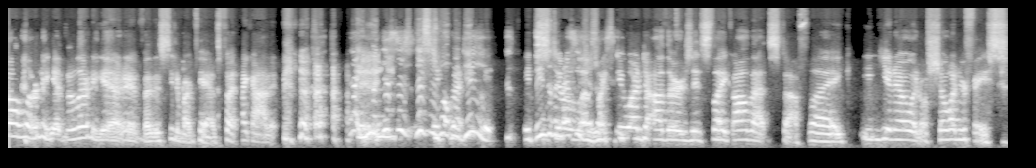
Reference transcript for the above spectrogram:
all learning it, learning it by the seat of my pants, but I got it. right, but this is this is what we do. It's These are the uh, messages we like do unto others. It's like all that stuff. Like you know, it'll show on your face.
